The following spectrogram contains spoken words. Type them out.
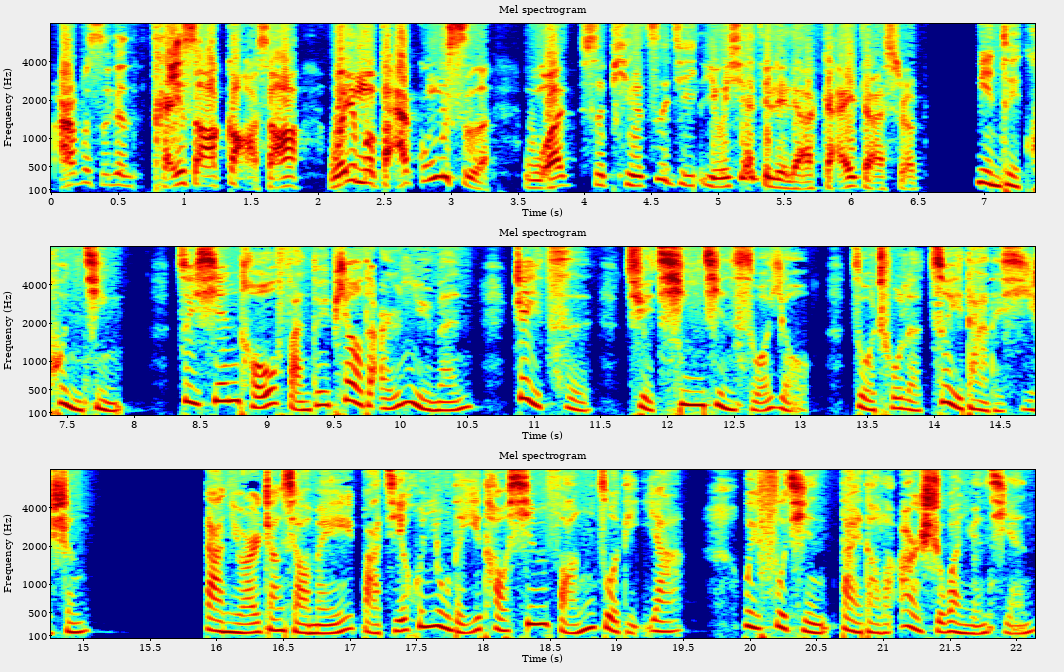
二不是个台商岗商，我又没办公司，我是凭自己有限的力量干一点事。面对困境，最先投反对票的儿女们，这次却倾尽所有。做出了最大的牺牲，大女儿张小梅把结婚用的一套新房做抵押，为父亲贷到了二十万元钱；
